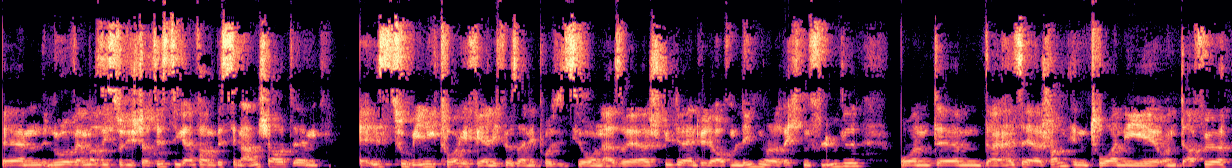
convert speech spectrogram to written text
Ähm, nur wenn man sich so die Statistik einfach ein bisschen anschaut, ähm, er ist zu wenig torgefährlich für seine Position. Also er spielt ja entweder auf dem linken oder rechten Flügel und ähm, da ist er ja schon in Tornähe und dafür,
